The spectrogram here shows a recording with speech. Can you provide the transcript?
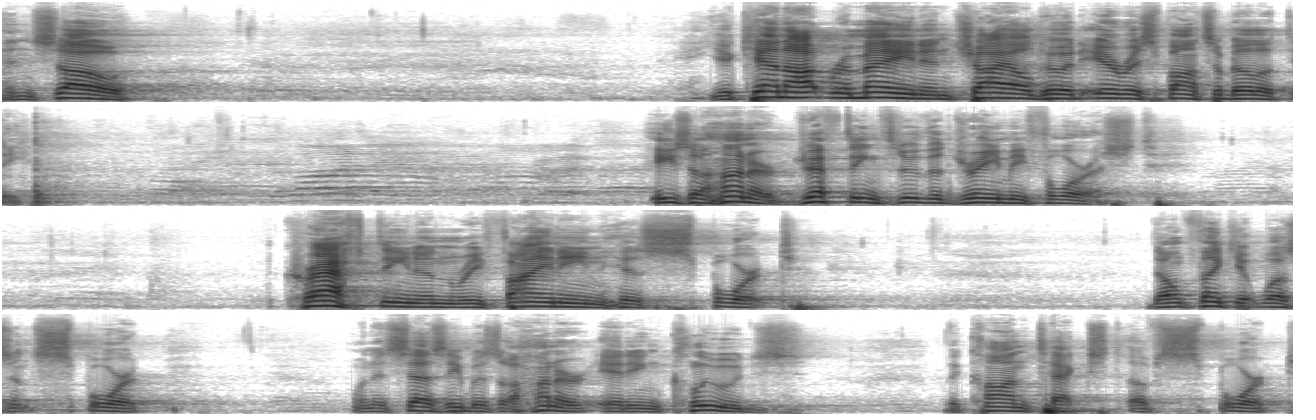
And so, you cannot remain in childhood irresponsibility. He's a hunter drifting through the dreamy forest, crafting and refining his sport. Don't think it wasn't sport. When it says he was a hunter, it includes the context of sport.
